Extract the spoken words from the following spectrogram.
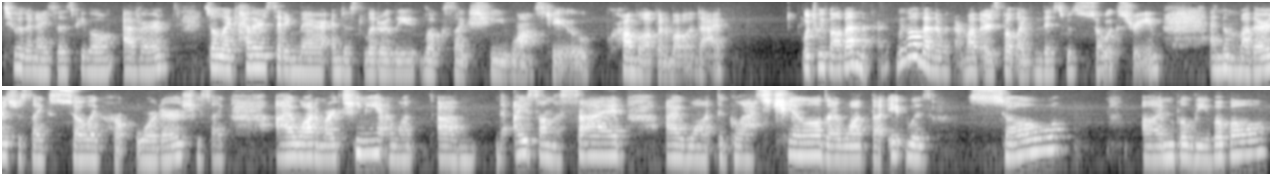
two of the nicest people ever. So like Heather is sitting there and just literally looks like she wants to crumble up in a ball and die which we've all been there. We've all been there with our mothers, but like this was so extreme. And the mother is just like so like her order. She's like, I want a martini. I want um, the ice on the side. I want the glass chilled. I want the. It was so unbelievable.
